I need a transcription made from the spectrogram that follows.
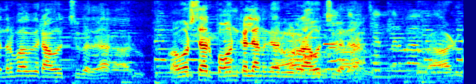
చంద్రబాబు రావచ్చు కదా. పవర్ స్టార్ పవన్ కళ్యాణ్ గారు కూడా రావచ్చు కదా. రాడు.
